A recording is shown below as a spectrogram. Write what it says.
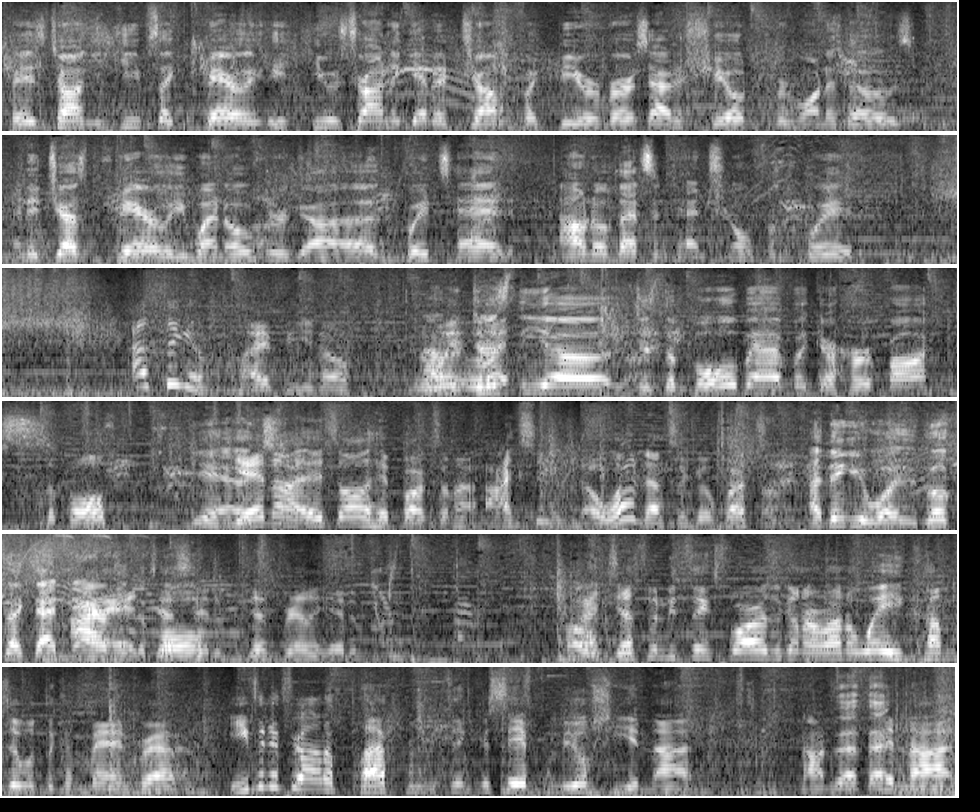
his tongue. He keeps, like, barely, he, he was trying to get a jump, like, B reverse out of shield for one of those, and it just barely went over, uh, Quidd's head. I don't know if that's intentional from Quidd. I think it might be, you know. Wait, does wait, the, uh, does the bulb have, like, a hurt box? the bulb? Yeah. Yeah, it's- no, it's all hitbox. And I actually, you know what? That's a good question. I think it was. It looked like that nair hit the just bulb. hit him, just barely hit him. Oh. Alright, just when you think Suarez is gonna run away, he comes in with the command grab. Even if you're on a platform, you think you're safe from Yoshi, you're not. Not that that. Not.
